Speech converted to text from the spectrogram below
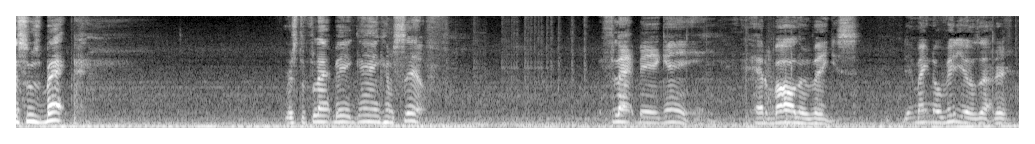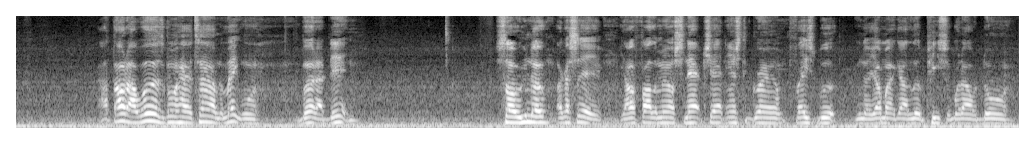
Guess who's back? Mr. Flatbed Gang himself. Flatbed Gang. Had a ball in Vegas. Didn't make no videos out there. I thought I was gonna have time to make one, but I didn't. So, you know, like I said, y'all follow me on Snapchat, Instagram, Facebook. You know, y'all might got a little piece of what I was doing.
